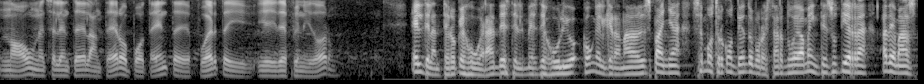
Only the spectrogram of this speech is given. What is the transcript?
No, un excelente delantero, potente, fuerte y definidor. El delantero que jugará desde el mes de julio con el Granada de España se mostró contento por estar nuevamente en su tierra. Además,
